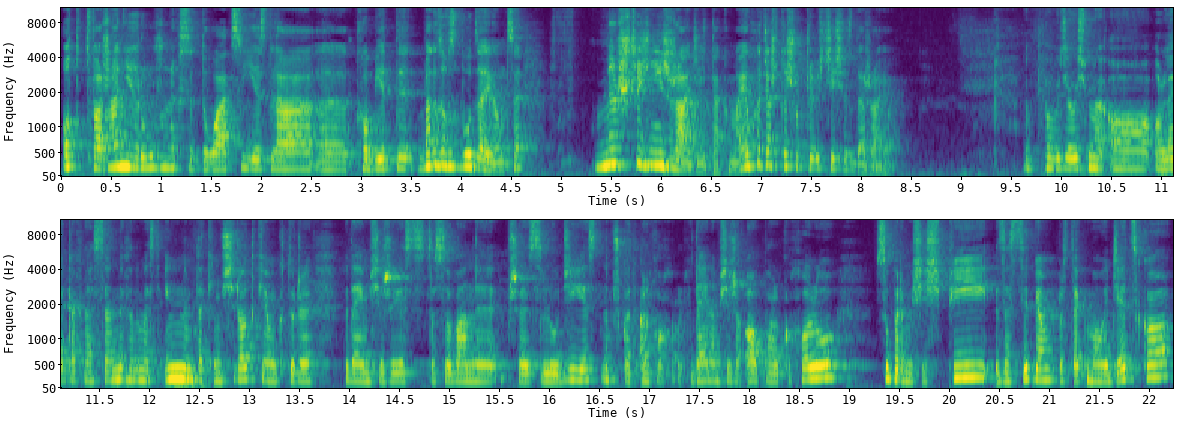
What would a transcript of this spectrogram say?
odtwarzanie różnych sytuacji jest dla e, kobiety bardzo wzbudzające. Mężczyźni rzadziej tak mają, chociaż też oczywiście się zdarzają. Powiedziałyśmy o, o lekach nasennych, natomiast innym takim środkiem, który wydaje mi się, że jest stosowany przez ludzi, jest na przykład alkohol. Wydaje nam się, że o, po alkoholu super mi się śpi, zasypiam po prostu jak małe dziecko,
